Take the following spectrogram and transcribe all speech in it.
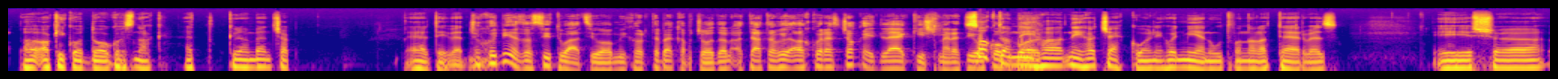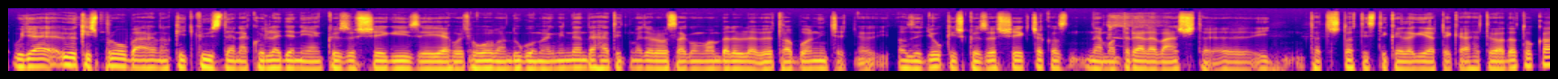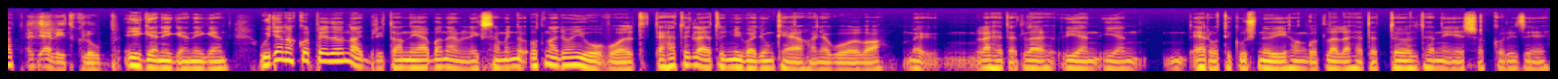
A, akik ott dolgoznak. Hát különben csak eltévedni. Csak hogy mi az a szituáció, amikor te bekapcsolod, tehát akkor ez csak egy lelkismereti Szoktam okokból... néha, néha csekkolni, hogy milyen útvonalat tervez és uh, ugye ők is próbálnak így küzdenek, hogy legyen ilyen közösségi izéje, hogy hol van dugó meg minden, de hát itt Magyarországon van belőle öt, abból nincs egy, az egy jó kis közösség, csak az nem ad releváns, így, tehát statisztikailag értékelhető adatokat. Egy elitklub. Igen, igen, igen. Ugyanakkor például Nagy-Britanniában emlékszem, hogy ott nagyon jó volt, tehát hogy lehet, hogy mi vagyunk elhanyagolva, meg lehetett le, ilyen, ilyen erotikus női hangot le lehetett tölteni, és akkor izé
